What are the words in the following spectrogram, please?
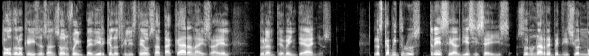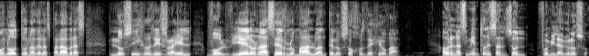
todo lo que hizo Sansón fue impedir que los filisteos atacaran a Israel durante veinte años. Los capítulos 13 al 16 son una repetición monótona de las palabras, los hijos de Israel volvieron a hacer lo malo ante los ojos de Jehová. Ahora, el nacimiento de Sansón fue milagroso.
